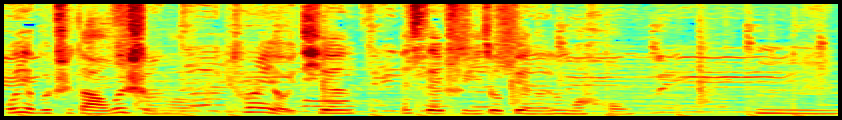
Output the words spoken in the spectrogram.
我也不知道为什么突然有一天 S H E 就变得那么红。嗯，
